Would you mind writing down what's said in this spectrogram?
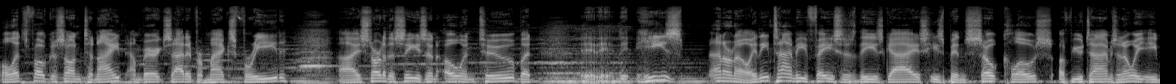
Well, let's focus on tonight. I'm very excited for Max Fried. Uh, he started the season 0 2, but it, it, he's I don't know. Anytime he faces these guys, he's been so close a few times. I know he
